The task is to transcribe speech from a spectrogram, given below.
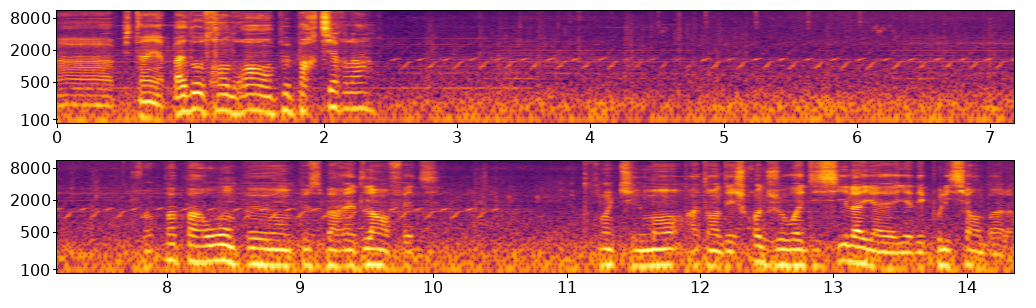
Euh, putain, il a pas d'autre endroit où on peut partir, là? Je vois pas par où on peut, on peut se barrer de là, en fait. Tranquillement. Attendez, je crois que je vois d'ici, là, il y, y, a des policiers en bas, là.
